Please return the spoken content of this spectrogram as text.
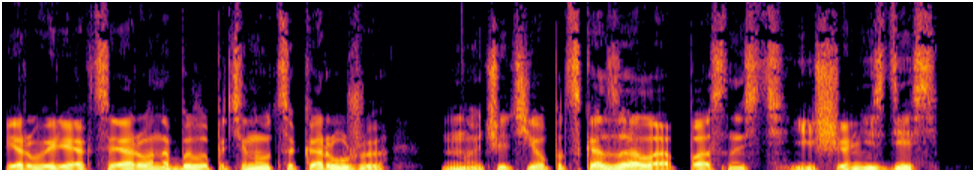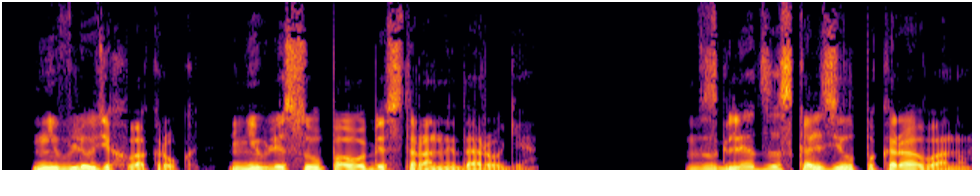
Первой реакцией Арона было потянуться к оружию, но чутье подсказало, опасность еще не здесь. Ни в людях вокруг, ни в лесу по обе стороны дороги. Взгляд заскользил по каравану.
